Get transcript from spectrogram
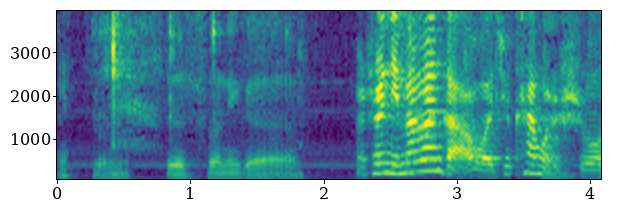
哎，写的说那个。我说你慢慢搞，我去看会儿书。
